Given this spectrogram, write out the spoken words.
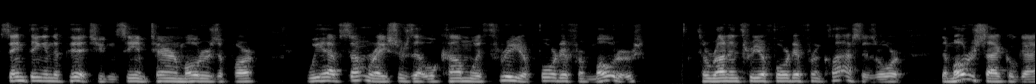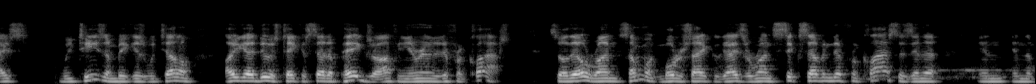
Same thing in the pits. You can see them tearing motors apart. We have some racers that will come with three or four different motors to run in three or four different classes. Or the motorcycle guys, we tease them because we tell them all you got to do is take a set of pegs off and you're in a different class. So they'll run some motorcycle guys will run six, seven different classes in a in in the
